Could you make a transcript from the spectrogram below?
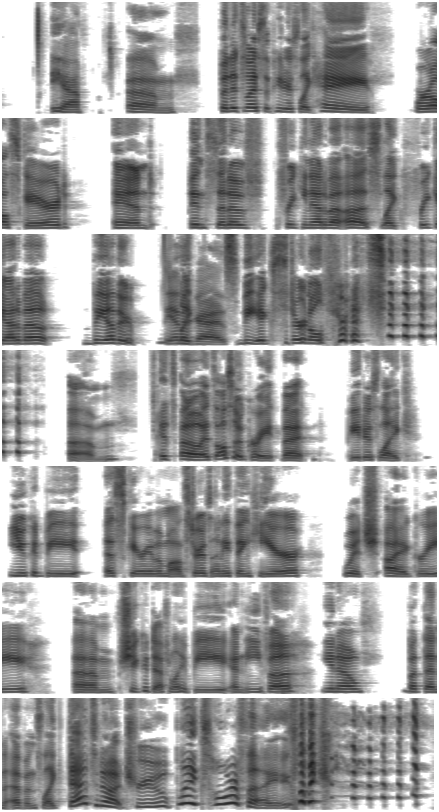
Yeah. um, but it's nice that Peter's like, hey, we're all scared. And instead of freaking out about us, like, freak out about the other, The other Like- guys. the external threats. um, it's, oh, it's also great that Peter's like, you could be as scary of a monster as anything here, which I agree. Um, she could definitely be an Eva, you know? But then Evan's like, that's not true. Blake's horrifying. Like,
